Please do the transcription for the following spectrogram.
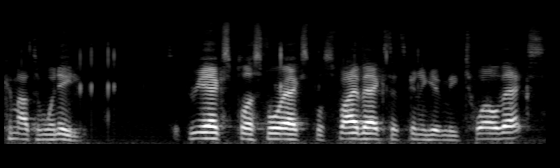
come out to 180. So 3x plus 4x plus 5x, that's going to give me 12x.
